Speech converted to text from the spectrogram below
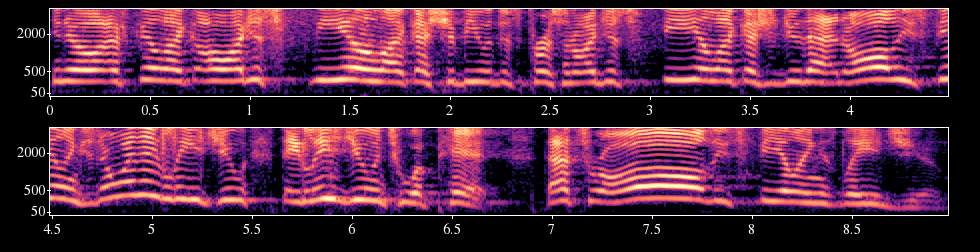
you know, I feel like, oh, I just feel like I should be with this person. Oh, I just feel like I should do that. And all these feelings, you know where they lead you? They lead you into a pit. That's where all these feelings lead you.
